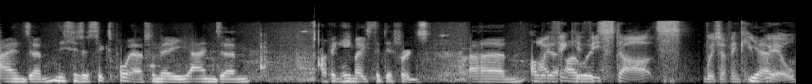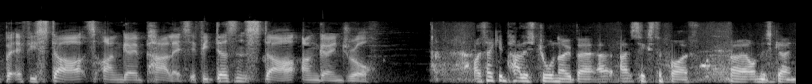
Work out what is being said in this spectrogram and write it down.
And um, this is a six pointer for me, and um, I think he makes the difference. Um, I, would- think I if would- he starts, which I think he Yeah. will, but if he starts, I'm going Palace. If he doesn't start, I'm going draw. I'm taking Palace draw no bet at, at six to five uh, on this game.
